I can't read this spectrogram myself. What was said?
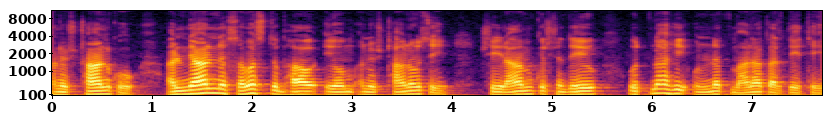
अनुष्ठान को अन्यान्य समस्त भाव एवं अनुष्ठानों से श्री रामकृष्ण देव उतना ही उन्नत माना करते थे।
